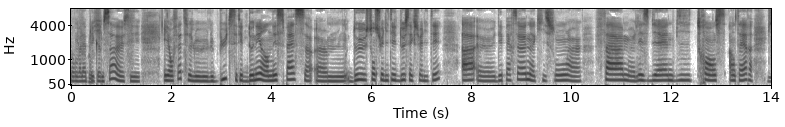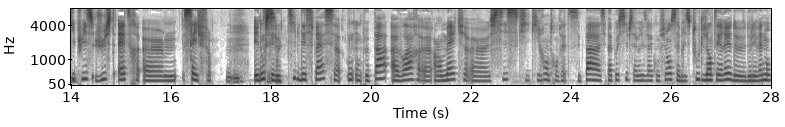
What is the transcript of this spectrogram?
on va l'appeler Oui. comme ça, euh, c'est et en fait le, le but c'était de donner un espace euh, de sensualité, de sexualité à des personnes qui sont femmes, lesbiennes, bi, trans, inter, qui Mm. puissent juste être safe. Et donc C'est le type d'espace où on peut pas avoir euh, un mec euh, cis qui, qui rentre en fait. C'est pas c'est pas possible, ça brise la confiance, ça brise tout l'intérêt de, de l'événement.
